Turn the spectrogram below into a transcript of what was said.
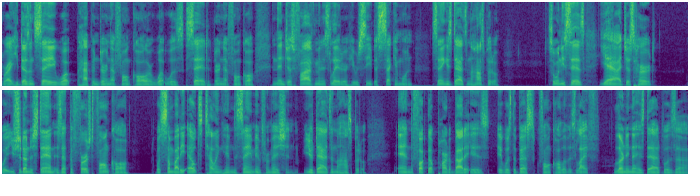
right? He doesn't say what happened during that phone call or what was said during that phone call, and then just five minutes later, he received a second one saying his dad's in the hospital. So when he says, "Yeah, I just heard," what you should understand is that the first phone call was somebody else telling him the same information. Your dad's in the hospital. And the fucked up part about it is it was the best phone call of his life. Learning that his dad was uh,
